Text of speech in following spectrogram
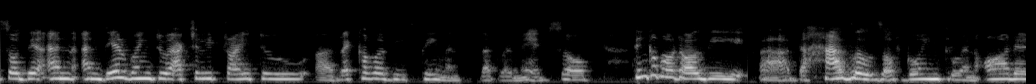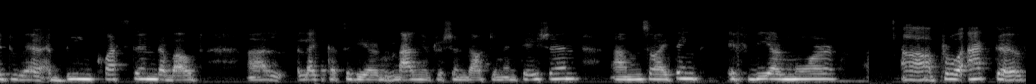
So they and and they're going to actually try to uh, recover these payments that were made. So think about all the uh, the hassles of going through an audit, where being questioned about uh, like a severe malnutrition documentation. Um, so I think if we are more uh, proactive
